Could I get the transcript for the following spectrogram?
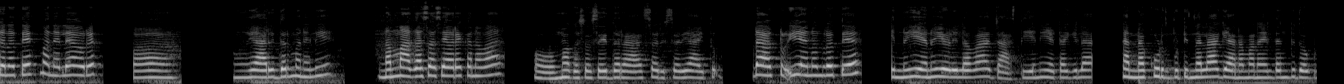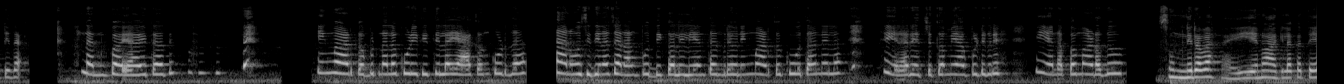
ಕಣತೆ, ಮನೇಲೇ ಅವ್ರೆ. ಯಾರಿದ್ದಾರೆ ಮನೇಲಿ? ನಮ್ಮ ಮಗ ಸೊಸೆ ಯಾರ ಕಣವ ಓ, ಮಗ ಸೊಸೆ ಇದ್ದಾರ. ಸರಿ ಸರಿ, ಆಯ್ತು. ಡಾಕ್ಟ್ರು ಏನಂದ್ರತೆ ಇನ್ನು ಏನು ಹೇಳಿಲ್ಲವ ಜಾಸ್ತಿ ಏನು ಏಟಾಗಿಲ್ಲ. ಸಣ್ಣ ಕುಡಿದ್ಬಿಟ್ಟಿದ್ನಲ್ಲ, ಜ್ಞಾನ ಮನೆ ಇಲ್ದಂಗೆ ಬಿದ್ದೋಗ್ಬಿಟ್ಟಿದ ನನ್ ಭಯ ಆಯ್ತದು ಹಿಂಗ್ ಮಾಡ್ಕೊಬಿಟ್ನಲ್ಲ, ಕುಡಿತಿದ್ದಿಲ್ಲ ಯಾಕಂಗ್ ಕುಡ್ದ? ನಾನು ಉಸಿ ದಿನ ಚೆನ್ನಾಗಿ ಬುದ್ಧಿ ಕಲೀಲಿ ಅಂತಂದ್ರೆ ಅವ್ನಿಗೆ ಮಾಡ್ತಾ ಕೂತಾನೆಲ್ಲ ಏನಾರು ಹೆಚ್ಚು ಕಮ್ಮಿ ಆಗ್ಬಿಟ್ಟಿದ್ರೆ ಏನಪ್ಪ ಮಾಡೋದು? ಸುಮ್ನಿರವ ಏನೂ ಆಗಿಲ್ಲ ಕತೆ.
